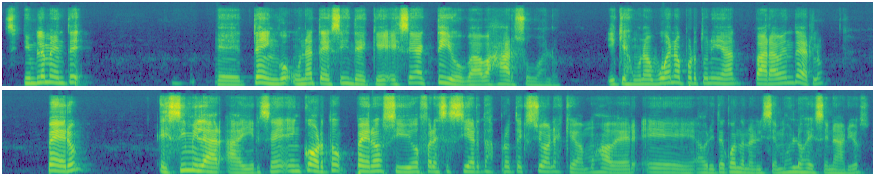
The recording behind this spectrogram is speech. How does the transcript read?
Simplemente eh, tengo una tesis de que ese activo va a bajar su valor y que es una buena oportunidad para venderlo, pero es similar a irse en corto, pero sí ofrece ciertas protecciones que vamos a ver eh, ahorita cuando analicemos los escenarios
